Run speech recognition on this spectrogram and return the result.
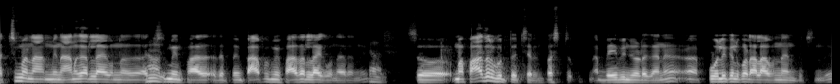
అచ్చు మా నా మీ నాన్నగారు లాగా ఉన్నారు అచ్చు మీ ఫాదర్ మీ పాప మీ ఫాదర్ లాగా ఉన్నారని. సో మా ఫాదర్ గుర్తొచ్చారు ఫస్ట్ నా బేబీని చూడగానే. పోలికలు కూడా అలా ఉన్నాయి అనిపించింది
